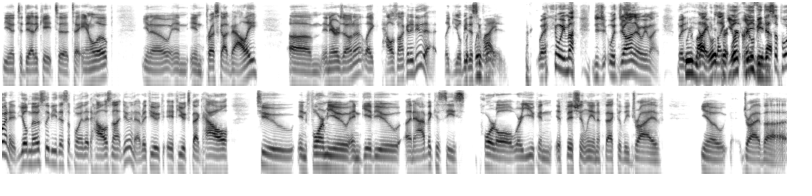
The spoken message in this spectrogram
you know, to dedicate to to antelope, you know, in in Prescott Valley, um, in Arizona, like Howl's not going to do that. Like you'll be We- we might. disappointed. We might Did you- with John there. We might, but We might. like, like you'll you'll be enough. disappointed. You'll mostly be disappointed that Howl's not doing that. But if you if you expect Howl to inform you and give you an advocacy portal where you can efficiently and effectively drive you know drive uh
